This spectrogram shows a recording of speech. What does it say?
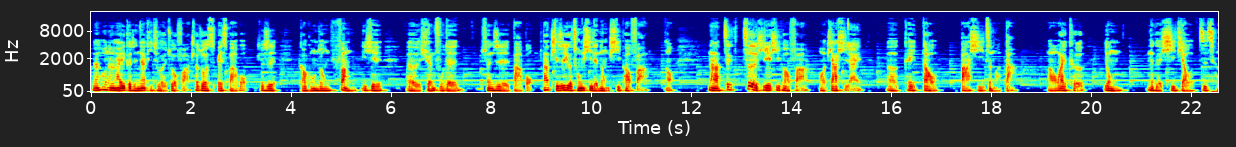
然后呢，还有一个人家提出来的做法叫做 Space Bubble，就是高空中放一些呃悬浮的，算是 bubble，它其实一个充气的那种气泡阀。哦，那这这些气泡阀哦加起来，呃，可以到巴西这么大，然后外壳。用那个细胶制成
